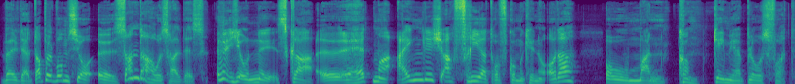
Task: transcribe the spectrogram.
Weil der Doppelbums ja äh, Sonderhaushalt ist. Äh, jo, nee, ist klar. Äh, hätt man eigentlich auch früher drauf kommen können, oder? Oh Mann, komm, geh mir bloß fort.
